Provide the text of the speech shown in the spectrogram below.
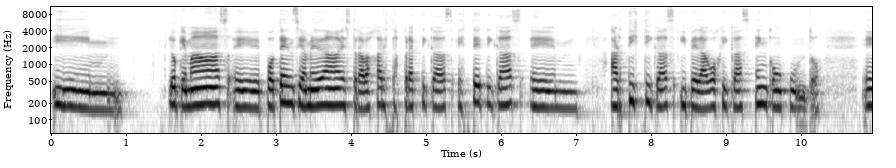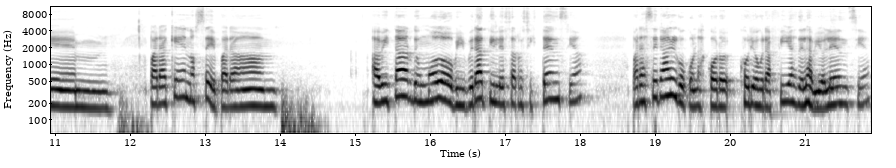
y mm, lo que más eh, potencia me da es trabajar estas prácticas estéticas, em, artísticas y pedagógicas en conjunto. Em, ¿Para qué? No sé, para mm, habitar de un modo vibrátil esa resistencia, para hacer algo con las coreografías de la violencia,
